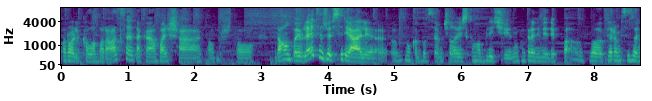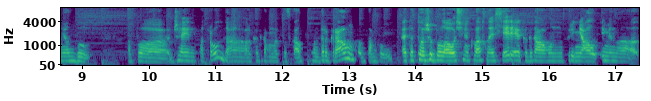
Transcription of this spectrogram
роль коллаборация такая большая, о том, что да, он появляется же в сериале, ну, как бы в своем человеческом обличии, ну, по крайней мере, в, в первом сезоне он был в Джейн Патрол, да, когда он отпускал в Underground, он там был. Это тоже была очень классная серия, когда он принял именно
